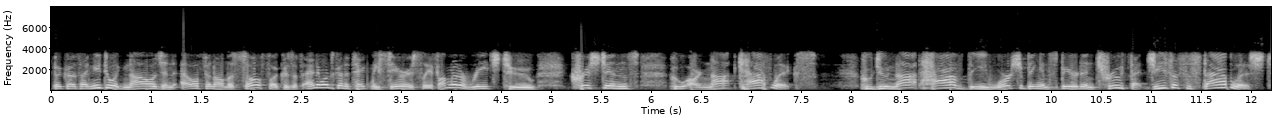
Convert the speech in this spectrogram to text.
because I need to acknowledge an elephant on the sofa, because if anyone's going to take me seriously, if I'm going to reach to Christians who are not Catholics, who do not have the worshiping in spirit and truth that Jesus established,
